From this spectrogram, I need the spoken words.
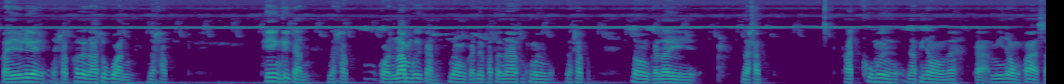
ไปเรื่อยๆนะครับ พัฒนาทุกวันนะครับ เพลงคือกันนะครับ ก่อนล่ำคือกันน้องก็ได้พัฒนาทุกมือนะครับน้องก็ได้นะครับอัดคู่มือนะพี่น้องนะก็มีน้องฟ้าใส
